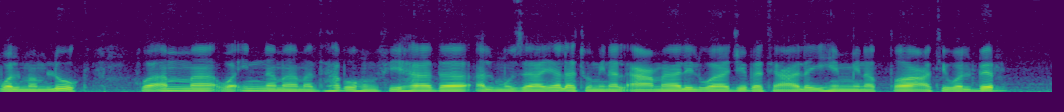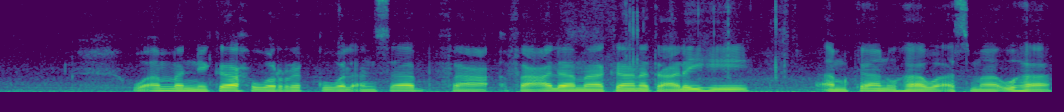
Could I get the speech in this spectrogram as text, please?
والمملوك. وأما وإنما مذهبهم في هذا المزايلة من الأعمال الواجبة عليهم من الطاعة والبر. وأما النكاح والرق والأنساب فعلى ما كانت عليه أمكانها وأسماؤها.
